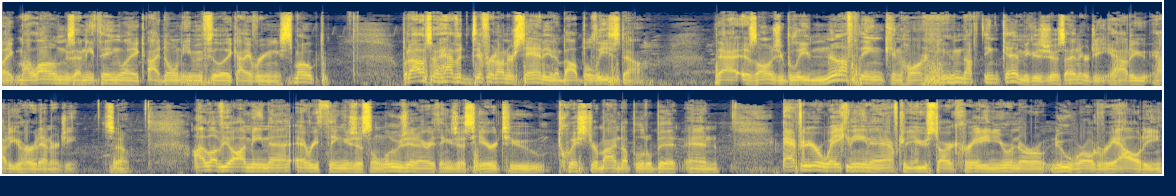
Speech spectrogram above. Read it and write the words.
like my lungs, anything. Like I don't even feel like I ever even smoked. But I also have a different understanding about beliefs now. That as long as you believe nothing can harm you, nothing can because you're just energy. How do you how do you hurt energy? So I love y'all. I mean that everything is just an illusion. Everything's just here to twist your mind up a little bit and after your awakening and after you start creating your new world reality,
